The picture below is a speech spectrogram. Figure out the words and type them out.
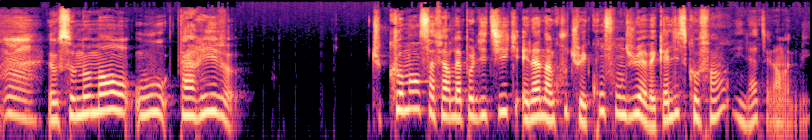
Mm. Donc, ce moment où tu arrives, tu commences à faire de la politique, et là, d'un coup, tu es confondu avec Alice Coffin, et là, tu es là en mode, mais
